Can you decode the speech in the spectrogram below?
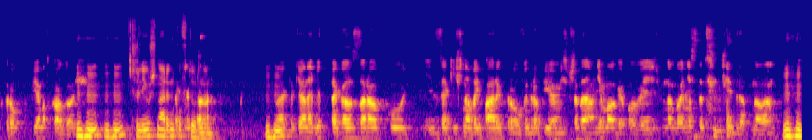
którą kupiłem od kogoś. Mm -hmm, Czyli już na rynku wtórnym. Mhm. Tak, takiego największego zarobku z jakiejś nowej pary, którą wydropiłem i sprzedałem, nie mogę powiedzieć, no bo niestety nie dropnąłem. Mhm.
